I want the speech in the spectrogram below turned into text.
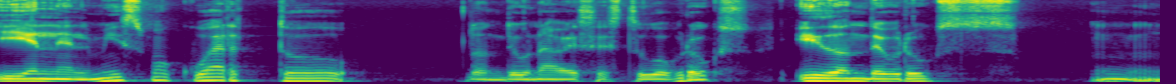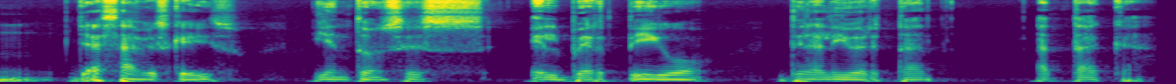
y en el mismo cuarto donde una vez estuvo Brooks y donde Brooks mm, ya sabes qué hizo. Y entonces el vértigo de la libertad ataca.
